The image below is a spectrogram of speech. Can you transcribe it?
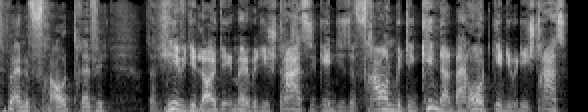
Eine Frau treffe ich und sage, hier, wie die Leute immer über die Straße gehen, diese Frauen mit den Kindern bei Rot gehen über die Straße.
